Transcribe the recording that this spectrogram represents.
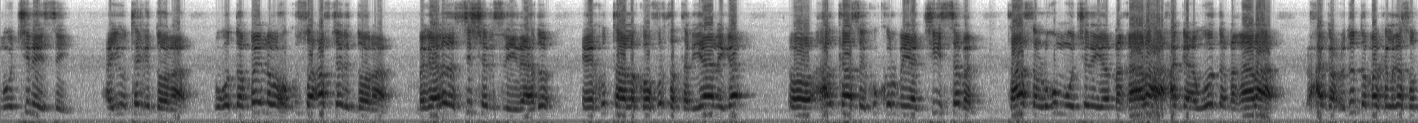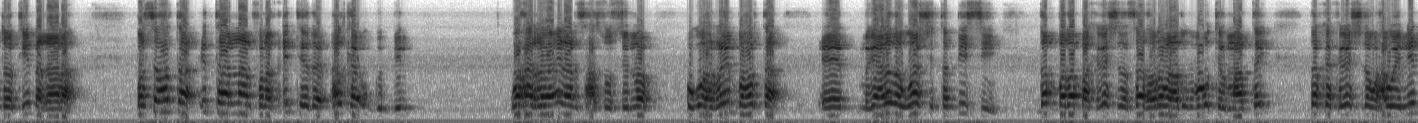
muujinaysay ayuu tegi doonaa. Ugu dambaynna wuxuu ku soo afjari doonaa magaalada sessions la yidhaahdo ee ku taalla koonfurta talyaaniga oo halkaas ay ku kulmayaan g seven taasna lagu muujinayo dhaqaalaha xagga awoodda dhaqaalaha xagga cududda marka laga soo tago tii dhaqaalaha. Balse horta intaanaan falaqaynteeda halkaa u gudbin waxaan rabaa inaan isxasuusino ugu horreynba horta magaalada washington d c dab badan baa kaga shidan saad horeba adiguba u tilmaantay. Dabka kaga shidan waxa weye nin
